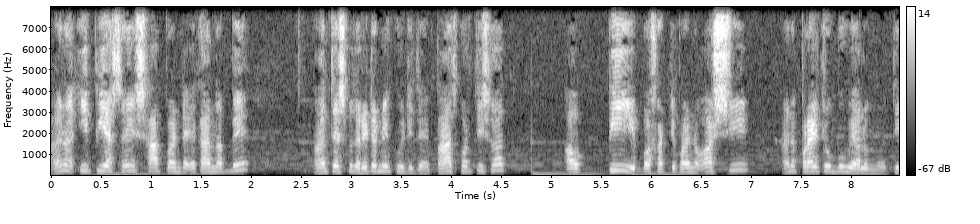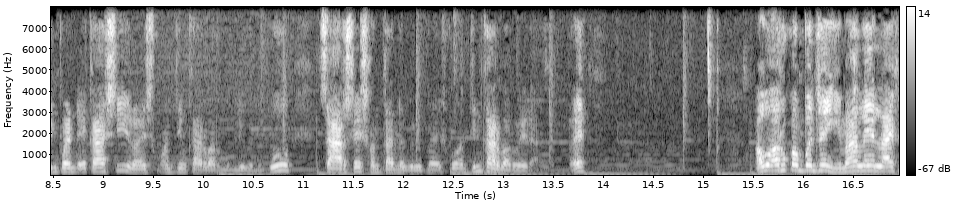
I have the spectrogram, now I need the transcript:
होइन। इपिएस चाहिँ सात पोइन्ट एकानब्बे अनि त्यसपछि रिटर्न इक्विटी चाहिँ पाँच प्रतिशत अब पी बसठी पोइन्ट अस्सी होइन प्राइस टु बुक भ्यालु तिन पोइन्ट एकासी र यसको अन्तिम कारोबार मूल्य भनेको चार सय सन्तानब्बे रुपियाँ यसको अन्तिम कारोबार भइरहेको छ है। अब अर्को कम्पनी चाहिँ Himalaya life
